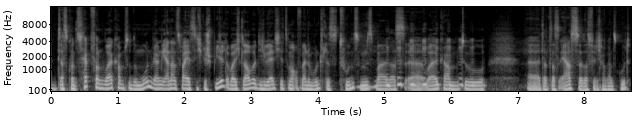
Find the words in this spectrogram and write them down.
das Konzept von Welcome to the Moon, wir haben die anderen zwei jetzt nicht gespielt, aber ich glaube, die werde ich jetzt mal auf meine Wunschliste tun, zumindest mal das äh, Welcome to Äh, das, das erste, das finde ich noch ganz gut.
